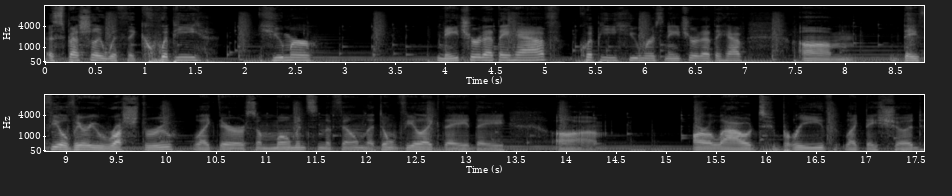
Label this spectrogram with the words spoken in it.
especially with the quippy humor nature that they have, quippy humorous nature that they have. Um, they feel very rushed through. Like there are some moments in the film that don't feel like they they um, are allowed to breathe like they should.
